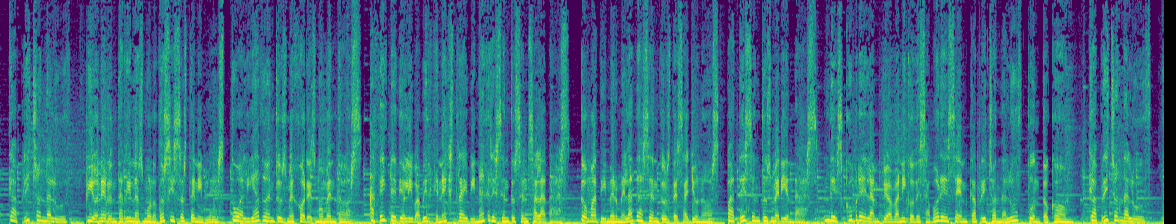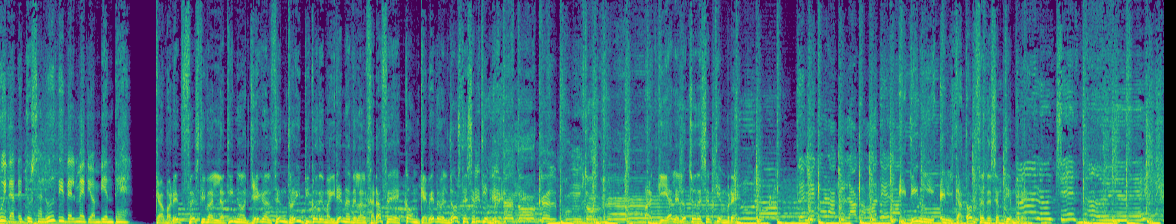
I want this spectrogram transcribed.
Capricho Andaluz, pionero en tarrinas monodosis sostenibles, tu aliado en tus mejores momentos. Aceite de oliva virgen extra y vinagres en tus ensaladas, tomate y mermeladas en tus desayunos, patés en tus meriendas. Descubre el amplio abanico de sabores en caprichoandaluz.com. Capricho Andaluz, cuida de tu salud y del medio ambiente. Cabaret Festival Latino llega al centro hípico de Mairena del Aljarafe con Quevedo el 2 de septiembre. Bad Gyal el 8 de septiembre. Y Tini el 14 de septiembre.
